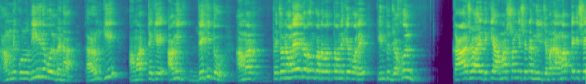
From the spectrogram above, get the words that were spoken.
সামনে কোনো দিন বলবে না। কারণ কি? আমার থেকে, আমি দেখি তো, আমার পেছনে অনেক রকম কথাবার্তা অনেকে বলে, কিন্তু যখন কাজ হয়, দেখি আমার সঙ্গে সেটা মিলছে মানে আমার থেকে সে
